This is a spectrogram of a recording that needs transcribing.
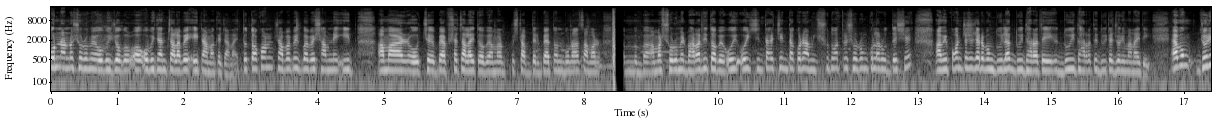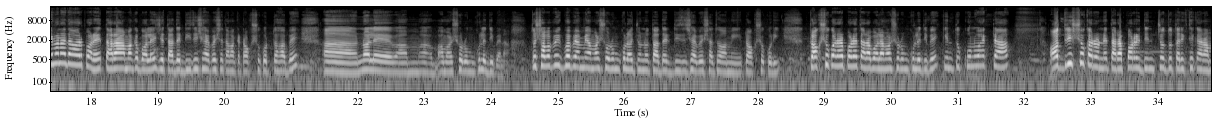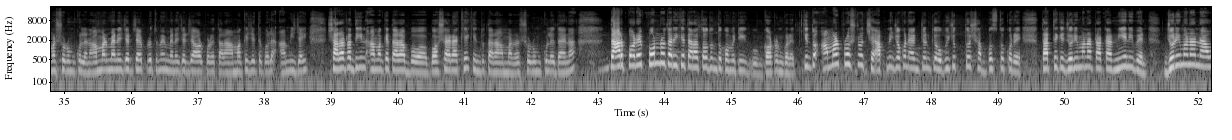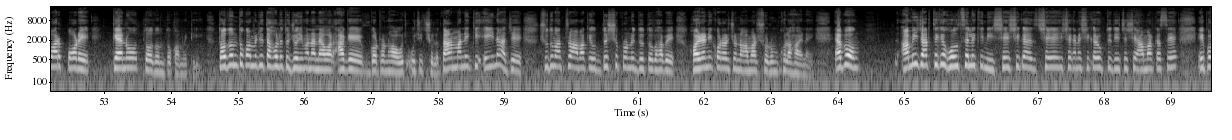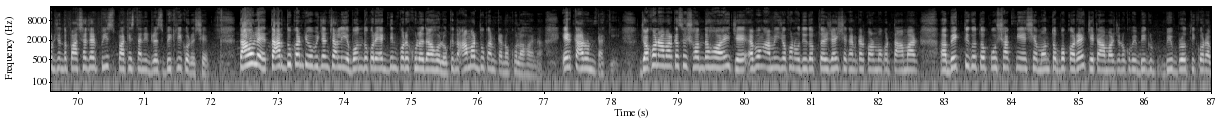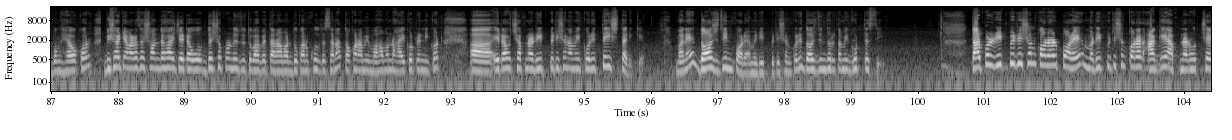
অন্যান্য শোরুমে অভিযোগ অভিযান চালাবে এটা আমাকে জানায়। তো তখন স্বাভাবিকভাবে সামনে ঈদ, আমার হচ্ছে ব্যবসা চালাইতে হবে, আমার স্টাফদের বেতন, বোনাস, আমার আমার শোরুমের ভাড়া দিতে হবে, ওই ওই চিন্তা চিন্তা করে আমি শুধুমাত্র শোরুম খোলার উদ্দেশ্যে আমি পঞ্চাশ হাজার এবং দুই লাখ দুই ধারাতে দুই ধারাতে দুইটা জরিমানায় দিই। এবং জরিমানা দেওয়ার পরে তারা আমাকে বলে যে তাদের ডিজি সাহেবের সাথে আমাকে টকশো করতে হবে নলে আমার শোরুম খুলে দিবে না। তো স্বাভাবিকভাবে আমি আমার শোরুম খোলার জন্য তাদের ডিজি সাহেবের সাথেও আমি টকশো করি। টকশো করার পরে তারা বলে আমার শোরুম খুলে দিবে। কিন্তু কোনো একটা অদৃশ্য কারণে তারা পরের দিন চোদ্দ তারিখ থেকে আর আমার শোরুম খুলে না। আমার ম্যানেজার যায় প্রথমে ম্যানেজার যাওয়ার পরে তারা আমাকে যেতে বলে, আমি যাই। সারাটা দিন আমাকে তারা বসায় রাখে, কিন্তু তারা আমার শোরুম খুলে দেয় না। তারপরে পনেরো তারিখে তারা তদন্ত কমিটি গঠন করে। কিন্তু আমার প্রশ্ন হচ্ছে, আপনি যখন একজনকে অভিযুক্ত সাব্যস্ত করে তার থেকে জরিমানা টাকা নিয়ে নেবেন, জরিমানা নেওয়ার পরে কেন তদন্ত কমিটি? তদন্ত কমিটি তাহলে তো জরিমানা নেওয়ার আগে গঠন হওয়া উচ- উচিত ছিল। তার মানে কি এই না যে শুধুমাত্র আমাকে উদ্দেশ্য প্রণোদিতভাবে হয়রানি করার জন্য আমার শোরুম খোলা হয় নাই। এবং আমি যার থেকে হোলসেলে কিনি, সে সে সেখানে স্বীকারোক্তি দিয়েছে, সে আমার কাছে এ পর্যন্ত পাঁচ হাজার পিস পাকিস্তানি ড্রেস বিক্রি করেছে। তাহলে তার দোকানটি অভিযান চালিয়ে বন্ধ করে একদিন পরে খুলে দেওয়া হলো, কিন্তু আমার দোকান কেন খোলা হয় না? এর কারণটা কি? যখন আমার কাছে সন্দেহ হয় যে, এবং আমি যখন অধিদপ্তরে যাই, সেখানকার কর্মকর্তা আমার ব্যক্তিগত পোশাক নিয়ে সে মন্তব্য করে, যেটা আমার জন্য খুবই বিব্রতিকর এবং হেয়কর। বিষয়টি আমার কাছে সন্দেহ হয় যে, এটা উদ্দেশ্য প্রণোদিতভাবে তারা আমার দোকান খুলতেছে না। তখন আমি মহামান্য হাইকোর্টের নিকট এটা হচ্ছে আপনার রিট পিটিশন আমি করি তেইশ তারিখে। মানে দশ দিন পরে আমি রিপিটেশন করি, দশ দিন ধরে তো আমি ঘুরতেছি। তারপর রিট পিটিশন করার পরে, রিট পিটিশন করার আগে আপনার হচ্ছে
